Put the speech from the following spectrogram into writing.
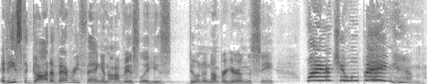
and he's the God of everything, and obviously he's doing a number here on the sea, why aren't you obeying him?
